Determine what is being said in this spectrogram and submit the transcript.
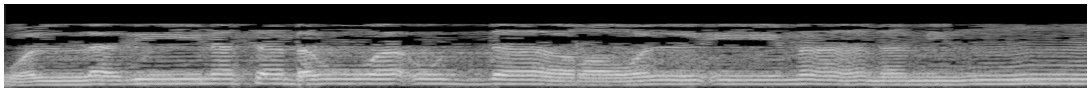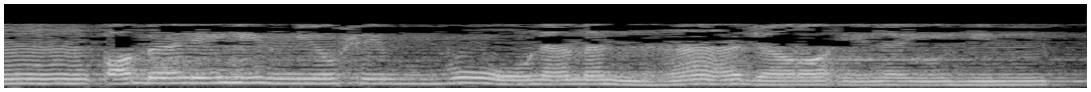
وَالَّذِينَ تَبَوَّأُوا الدَّارَ وَالْإِيمَانَ مِنْ قَبْلِهِمْ يُحِبُّونَ مَنْ هَاجَرَ إِلَيْهِمْ.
